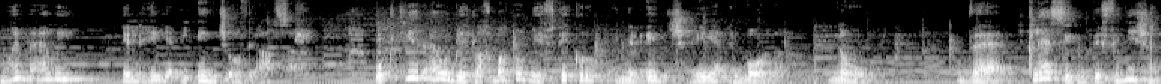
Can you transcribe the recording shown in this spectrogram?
مهم قوي اللي هي الايدج اوف ذا السر وكتير قوي بيتلخبطوا بيفتكروا إن الايدج هي البوردر نو ذا كلاسيك ديفينيشن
